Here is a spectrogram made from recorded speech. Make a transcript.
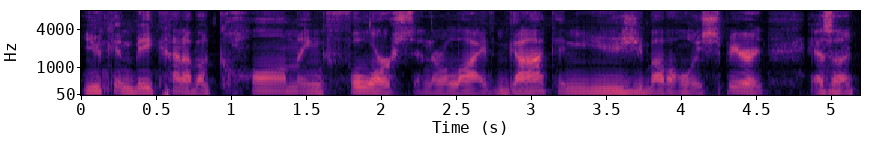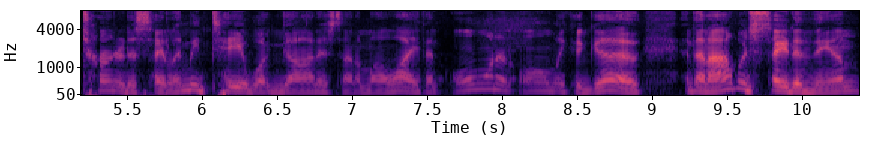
you can be kind of a calming force in their life. God can use you by the Holy Spirit as an attorney to say, Let me tell you what God has done in my life. And on and on we could go. And then I would say to them,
